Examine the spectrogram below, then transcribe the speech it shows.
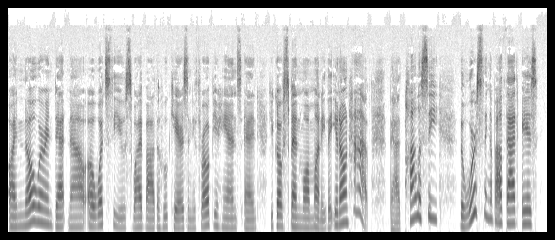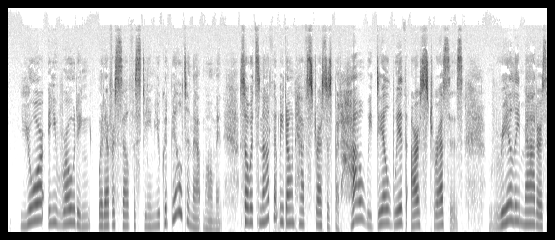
oh, I know we're in debt now, oh, what's the use, why bother, who cares, and you throw up your hands and you go spend more money that you don't have. Bad policy. The worst thing about that is you're eroding whatever self esteem you could build in that moment. So it's not that we don't have stresses, but how we deal with our stresses really matters.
